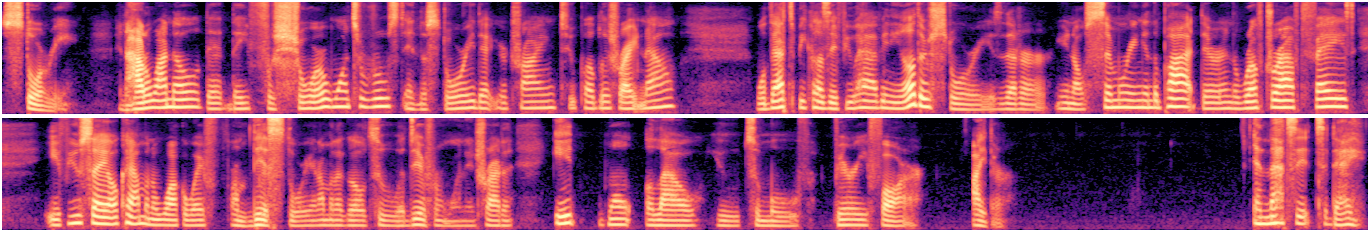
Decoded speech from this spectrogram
story. And how do I know that they for sure want to roost in the story that you're trying to publish right now? Well, that's because if you have any other stories that are, you know, simmering in the pot, they're in the rough draft phase. If you say, okay, I'm going to walk away from this story and I'm going to go to a different one and try to, it won't allow you to move very far either. And that's it today.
